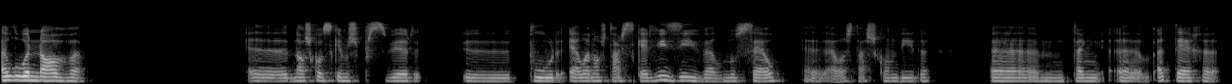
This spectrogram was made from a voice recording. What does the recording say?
A Lua Nova uh, nós conseguimos perceber uh, por ela não estar sequer visível no céu, uh, ela está escondida, tem a Terra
